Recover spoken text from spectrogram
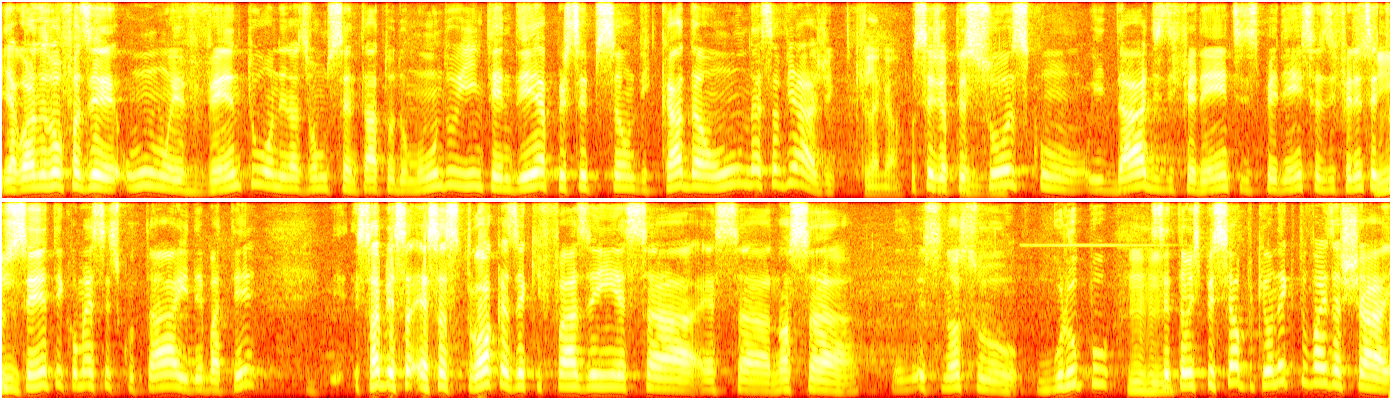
E agora nós vamos fazer um evento onde nós vamos sentar todo mundo e entender a percepção de cada um nessa viagem. Que legal. Ou seja, pessoas com idades diferentes, experiências diferentes, Sim. aí tu senta e começa a escutar e debater. Sabe, essa, essas trocas é que fazem essa, essa nossa esse nosso grupo uhum. ser tão especial, porque onde é que tu vais achar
